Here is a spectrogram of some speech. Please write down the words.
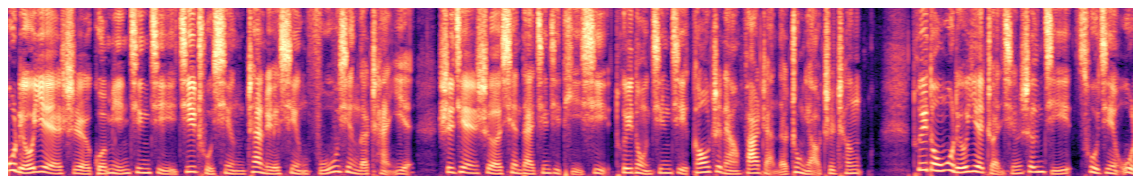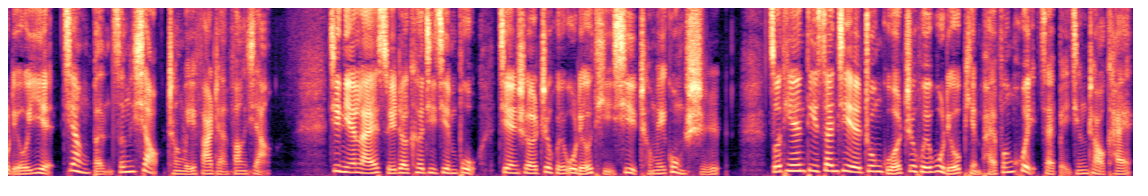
物流业是国民经济基础性、战略性、服务性的产业，是建设现代经济体系、推动经济高质量发展的重要支撑。推动物流业转型升级，促进物流业降本增效，成为发展方向。近年来，随着科技进步，建设智慧物流体系成为共识。昨天，第三届中国智慧物流品牌峰会在北京召开。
